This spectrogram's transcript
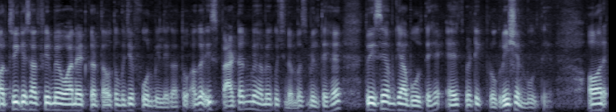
और थ्री के साथ फिर मैं वन ऐड करता हूँ तो मुझे फोर मिलेगा। तो अगर इस पैटर्न में हमें कुछ नंबर्स मिलते हैं तो इसे हम क्या बोलते हैं? एरिथमेटिक प्रोग्रेशन बोलते हैं। और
